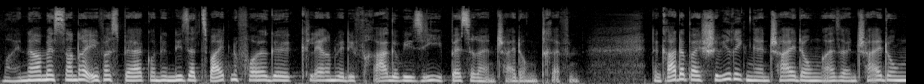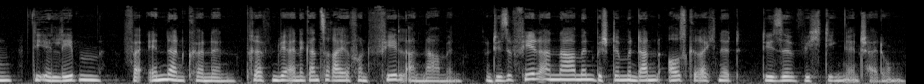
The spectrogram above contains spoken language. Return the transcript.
Mein Name ist Sandra Eversberg und in dieser zweiten Folge klären wir die Frage, wie Sie bessere Entscheidungen treffen. Denn gerade bei schwierigen Entscheidungen, also Entscheidungen, die Ihr Leben verändern können, treffen wir eine ganze Reihe von Fehlannahmen. Und diese Fehlannahmen bestimmen dann ausgerechnet diese wichtigen Entscheidungen.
